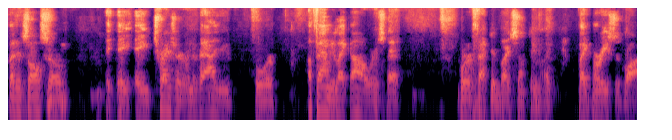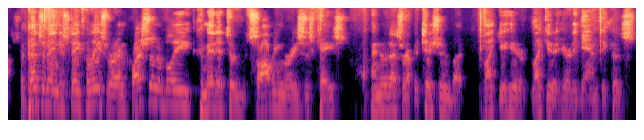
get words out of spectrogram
but it's also a, a, treasure and a value for a family like ours that were affected by something like like Marise's loss. The Pennsylvania State Police were unquestionably committed to solving Marise's case. I know that's repetition, but like you hear like you to hear it again because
